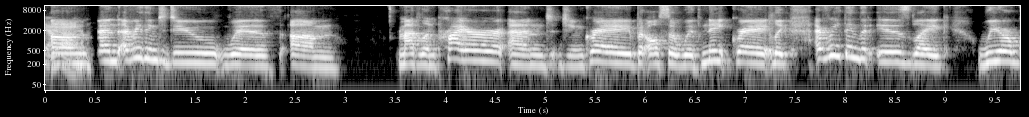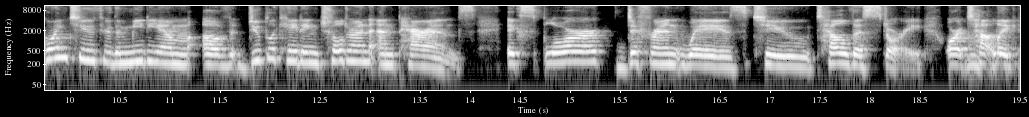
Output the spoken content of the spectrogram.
Yeah. um, and everything to do with um, Madelyne Pryor and Jean Grey, but also with Nate Gray, like everything that is like we are going to through the medium of duplicating children and parents explore different ways to tell this story or tell like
